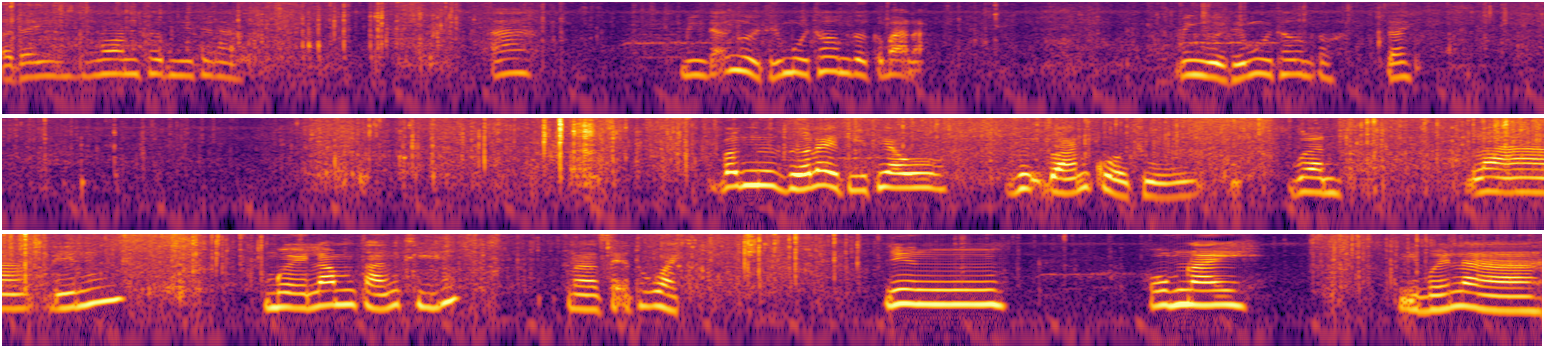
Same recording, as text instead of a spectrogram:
Ở đây ngon thơm như thế nào à mình đã ngửi thấy mùi thơm rồi các bạn ạ mình ngửi thấy mùi thơm rồi đây Vâng, dứa này thì theo dự đoán của chủ vườn là đến 15 tháng 9 là sẽ thu hoạch. Nhưng hôm nay thì mới là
